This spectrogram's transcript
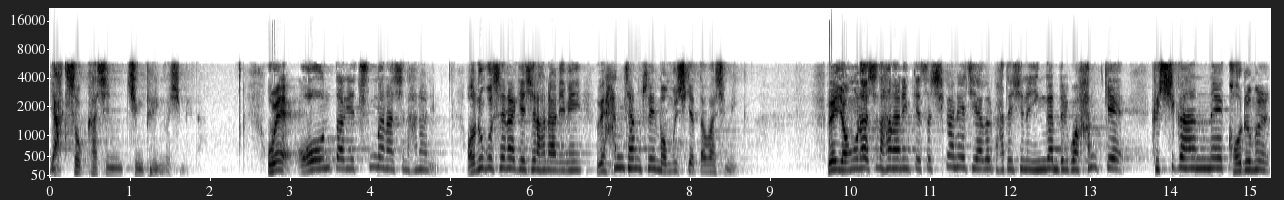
약속하신 증표인 것입니다. 왜? 온 땅에 충만하신 하나님, 어느 곳에나 계신 하나님이 왜 한 장소에 머무시겠다고 하십니까? 왜 영원하신 하나님께서 시간의 제약을 받으시는 인간들과 함께 그 시간의 걸음을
